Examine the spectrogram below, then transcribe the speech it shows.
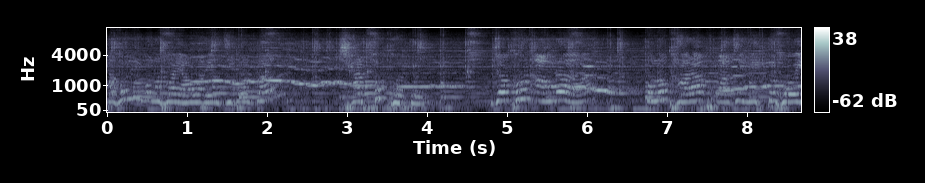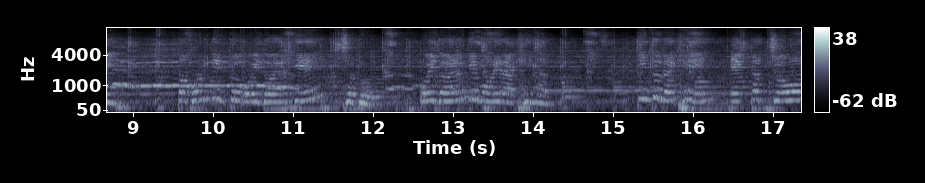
তাহলে মনে হয় আমার এই জীবনটা সার্থক হতো। যখন আমরা কোনো খারাপ কাজে লিপ্ত হই তখন কিন্তু ওই দয়াকে ছোট, ওই দয়ালকে মনে রাখি না। কিন্তু দেখেন একটা চোর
